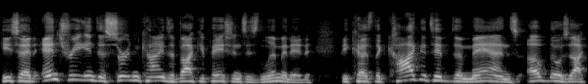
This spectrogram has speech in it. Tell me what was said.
He said entry into certain kinds of occupations is limited because the cognitive demands of those occupations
